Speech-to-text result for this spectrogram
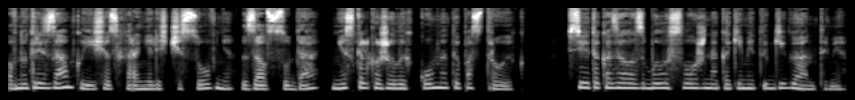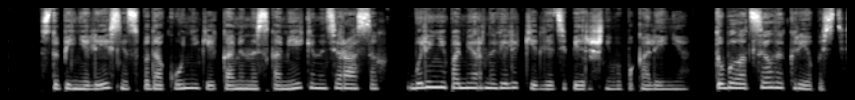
Внутри замка еще сохранились часовня, зал суда, несколько жилых комнат и построек. Все это, казалось, было сложено какими-то гигантами. Ступени лестниц, подоконники, каменные скамейки на террасах были непомерно велики для теперешнего поколения. То была целая крепость.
